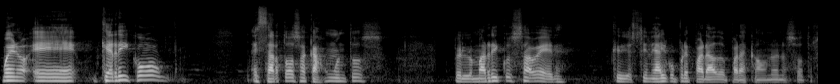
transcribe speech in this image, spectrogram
Bueno, eh, qué rico estar todos acá juntos, pero lo más rico es saber que Dios tiene algo preparado para cada uno de nosotros.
